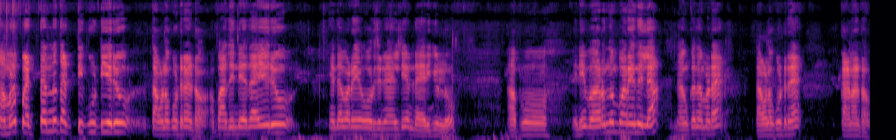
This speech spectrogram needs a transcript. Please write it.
നമ്മൾ പെട്ടെന്ന് തട്ടിക്കൂട്ടിയൊരു തവളക്കൂട്ടന കേട്ടോ അപ്പോൾ അതിന്റെതായ ഒരു എന്താ പറയുക ഒറിജിനാലിറ്റി ഉണ്ടായിരിക്കുള്ളൂ. അപ്പോൾ ഇനി വേറൊന്നും പറയുന്നില്ല. നമുക്ക് നമ്മുടെ തവളക്കൂട്ടനെ കാണാം കേട്ടോ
